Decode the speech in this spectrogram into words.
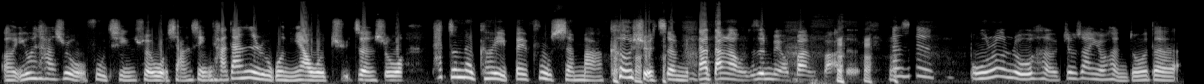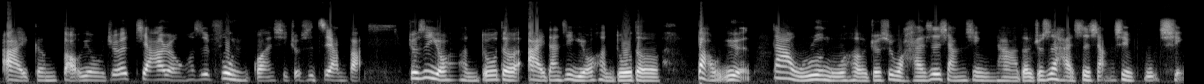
呃，因为他是我父亲，所以我相信他。但是如果你要我举证说他真的可以被附身吗？科学证明，那当然我就是没有办法的。但是不论如何，就算有很多的爱跟抱怨，我觉得家人或是父女关系就是这样吧，就是有很多的爱，但是也有很多的。抱怨，但无论如何，就是我还是相信他的，就是还是相信父亲。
